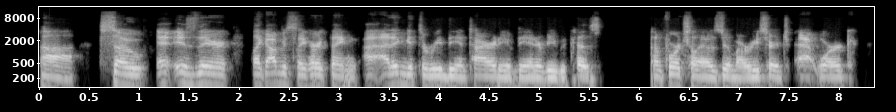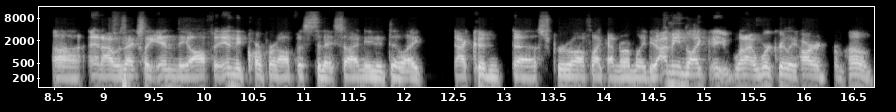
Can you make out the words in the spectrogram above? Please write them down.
Uh, so is there like obviously her thing? I, I, didn't get to read the entirety of the interview because unfortunately I was doing my research at work. Uh, and I was actually in the office in the corporate office today, so I needed to like I couldn't uh, screw off like I normally do. I mean, like when I work really hard from home,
